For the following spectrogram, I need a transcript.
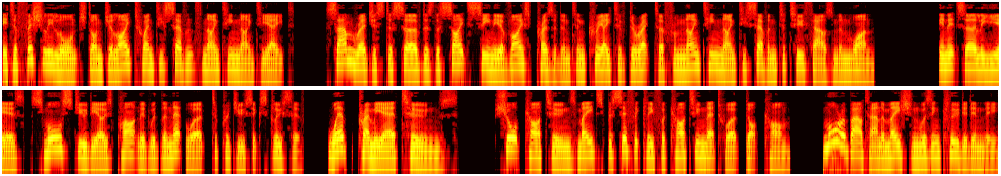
It officially launched on July 27, 1998. Sam Register served as the site's senior vice president and creative director from 1997 to 2001. In its early years, small studios partnered with the network to produce exclusive Web Premiere Toons, short cartoons made specifically for CartoonNetwork.com. More about animation was included in the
